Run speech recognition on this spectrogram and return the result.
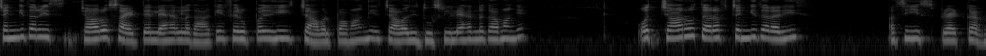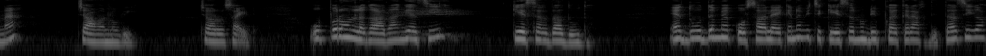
ਚੰਗੀ ਤਰ੍ਹਾਂ ਇਸ ਚਾਰੋਂ ਸਾਈਡ ਤੇ ਲਹਿਰ ਲਗਾ ਕੇ ਫਿਰ ਉੱਪਰ ਹੀ ਚਾਵਲ ਪਾਵਾਂਗੇ, ਚਾਵਲ ਦੀ ਦੂਸਰੀ ਲਹਿਰ ਲਗਾਵਾਂਗੇ। ਉਹ ਚਾਰੋਂ ਤਰਫ ਚੰਗੀ ਤਰ੍ਹਾਂ ਦੀ ਅਸੀਂ ਸਪਰੈਡ ਕਰਨਾ ਚਾਵਲ ਨੂੰ ਵੀ, ਚਾਰੋਂ ਸਾਈਡ ਉੱਪਰੋਂ ਲਗਾ ਦਾਂਗੇ ਅਸੀਂ ਕੇਸਰ ਦਾ ਦੁੱਧ। ਇਹ ਦੁੱਧ ਮੈਂ ਕੋਸਾ ਲੈ ਕੇ ਨਾ ਵਿੱਚ ਕੇਸਰ ਨੂੰ ਡਿਪ ਕਰਕੇ ਰੱਖ ਦਿੱਤਾ ਸੀਗਾ।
